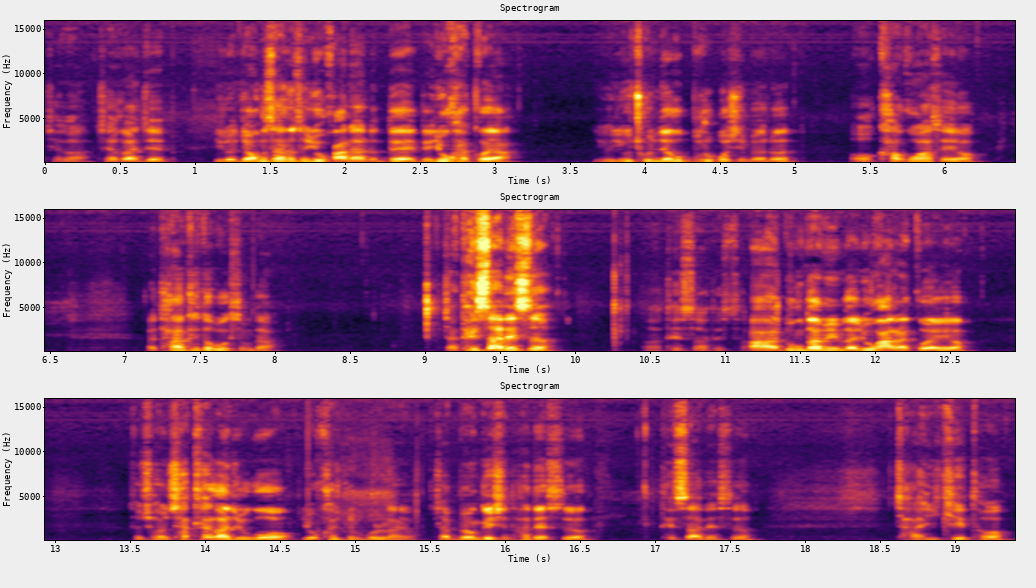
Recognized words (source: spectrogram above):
제가 제가 이제 이런 영상에서 욕 안 하는데 네, 욕할 거야. 이거, 이거 좋냐고 물어보시면은 어, 각오하세요. 자, 다음 캐릭터 보겠습니다. 자, 데스 데스. 어, 데스 데스. 아, 농담입니다. 욕 안 할 거예요. 저- 저는 착해가지고 욕할 줄 몰라요. 자, 명계신 하데스, 데스 하데스. 자, 이 캐릭터.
